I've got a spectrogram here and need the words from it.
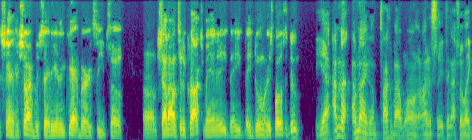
Shannon Sharpe would say, they're in the catbird seat. So, um, shout out to the Crocs, man. They they they doing what they're supposed to do. Yeah, I'm not. I'm not going to talk about long, honestly, because I feel like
